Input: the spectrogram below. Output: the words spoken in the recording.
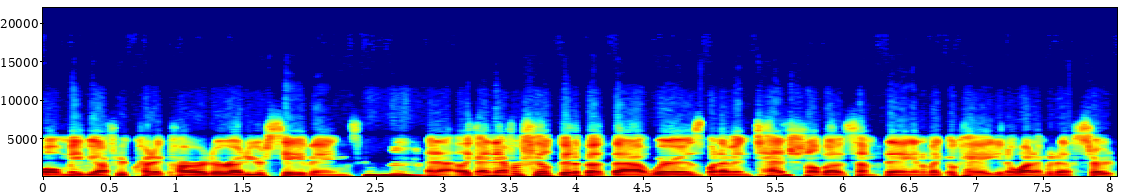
well, maybe off your credit card or out of your savings. Mm-hmm. And I, like, I never feel good about that. Whereas when I'm intentional about something and I'm like, okay, you know what, I'm going to start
